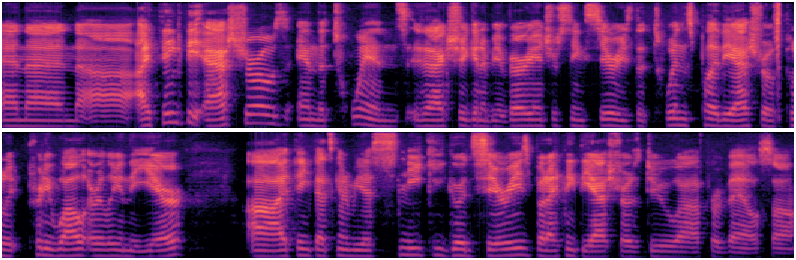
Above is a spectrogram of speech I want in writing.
And then uh, I think the Astros and the Twins is actually going to be a very interesting series. The Twins play the Astros pretty well early in the year. Uh, I think that's going to be a sneaky good series, but I think the Astros do uh, prevail. So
